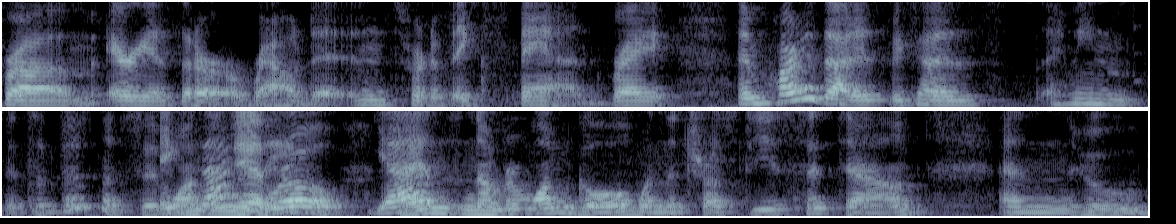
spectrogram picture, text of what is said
from areas that are around it and sort of expand, right? And part of that is because, I mean, It's a business. It wants to grow. Yeah. Penn's number one goal when the trustees sit down and who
